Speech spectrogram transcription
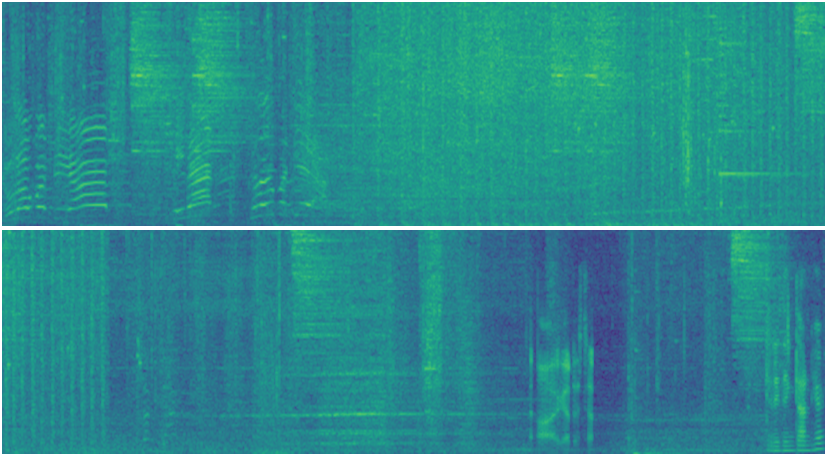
Clover dear! See that? Clover deer! Oh, I got a ten. Anything down here?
